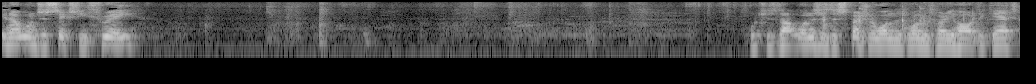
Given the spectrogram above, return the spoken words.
The inner one's a 63. Which is that one. This is the special one. This one that's very hard to get.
